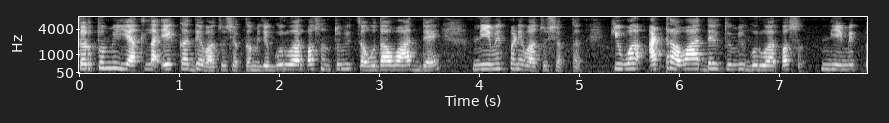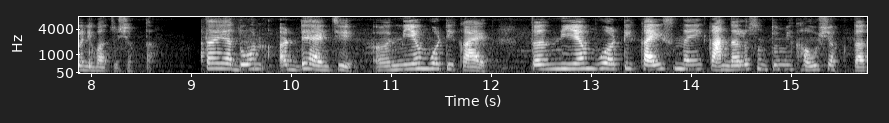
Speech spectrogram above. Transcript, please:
तर तुम्ही यातला एक अध्याय वाचू शकता. म्हणजे गुरुवारपासून तुम्ही चौदावा अध्याय नियमितपणे वाचू शकतात. किंवा अठरावा अध्याय तुम्ही गुरुवारपासून नियमितपणे वाचू शकता. आता या दोन अध्यायांचे नियमवटी नियम व काय आहेत. तर नियम व अटी काहीच नाही. कांदा लसूण तुम्ही खाऊ शकतात.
